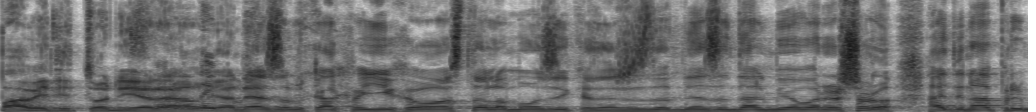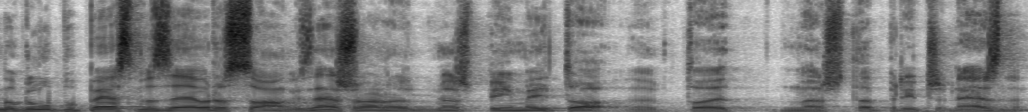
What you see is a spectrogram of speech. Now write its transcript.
Pa vidi, to nije realno. Ja ne znam kakva je njihova ostala muzika. Znaš, ne znam, ne znam da li mi je ovo rešeno. Hajde napravimo glupu pesmu za Eurosong. Znaš, ono, znaš, pa ima i to. To je, znaš, ta priča, ne znam.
